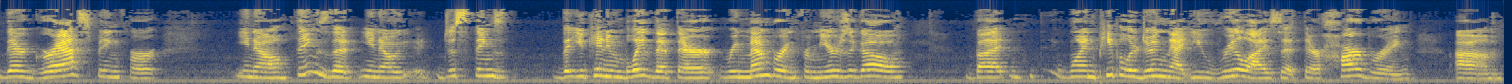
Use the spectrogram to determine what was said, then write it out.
they're grasping for you know things that you know just things that you can't even believe that they're remembering from years ago. But when people are doing that you realize that they're harboring um,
